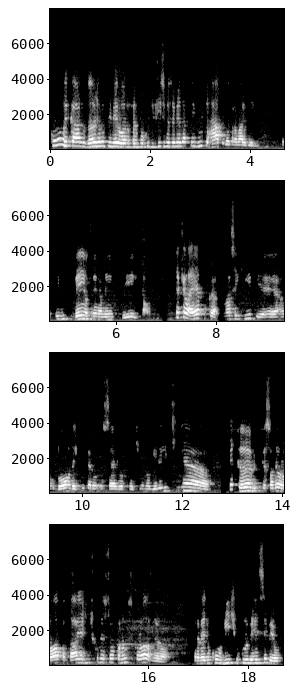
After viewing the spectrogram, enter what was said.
Com o Ricardo D'Angelo, no primeiro ano foi um pouco difícil, mas eu me adaptei muito rápido ao trabalho dele. Eu fui muito bem ao treinamento dele e tal. Naquela época, a nossa equipe, é, o dono da equipe era o Sérgio Coutinho Nogueira, ele tinha intercâmbio com o pessoal da Europa e tal, e a gente começou a correr uns cross na Europa, através de um convite que o clube recebeu.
